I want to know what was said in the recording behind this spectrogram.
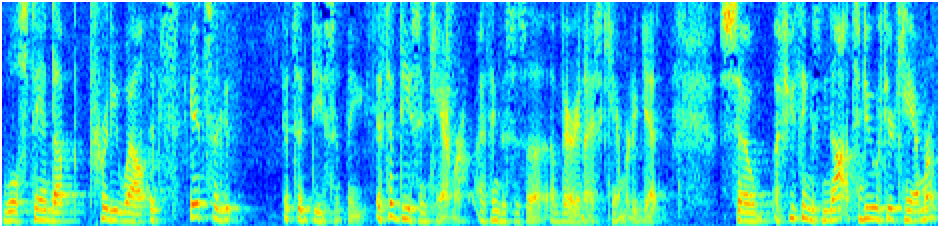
will stand up pretty well. It's it's a it's a decently it's a decent camera. I think this is a, a very nice camera to get. So a few things not to do with your camera.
